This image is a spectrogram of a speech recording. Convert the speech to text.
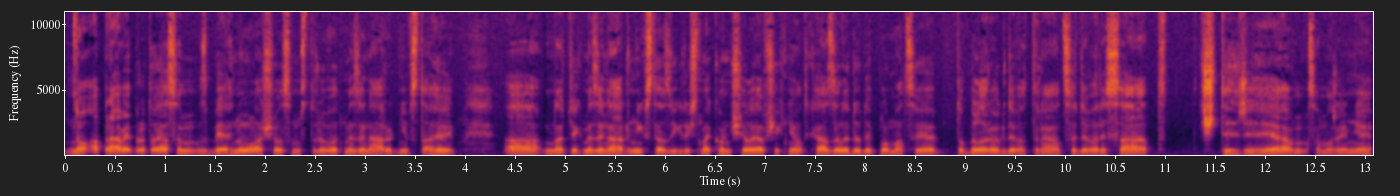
No a právě proto já jsem zběhl zběhnul a šel jsem studovat mezinárodní vztahy. A na těch mezinárodních vztazích, když jsme končili a všichni odcházeli do diplomacie, to byl rok 1990, čtyři a samozřejmě,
